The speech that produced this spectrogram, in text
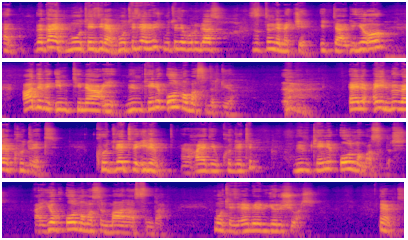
Ha, ve gayet mutezile. Mutezile demiş. Mutezile bunun biraz zıttını demek ki iddia ediyor. O ademi imtinai, mümteni olmamasıdır diyor. El ilmü vel kudret. Kudret ve ilim. Yani hayatın kudretin mümteni olmamasıdır. Yani yok olmaması manasında. Mutezile'nin böyle bir görüşü var. Evet.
